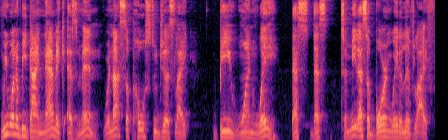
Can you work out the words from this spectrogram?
we want to be dynamic as men. We're not supposed to just like be one way. That's that's to me that's a boring way to live life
